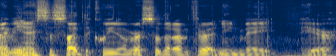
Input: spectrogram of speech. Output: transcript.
Might be nice to slide the queen over so that I'm threatening mate here.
